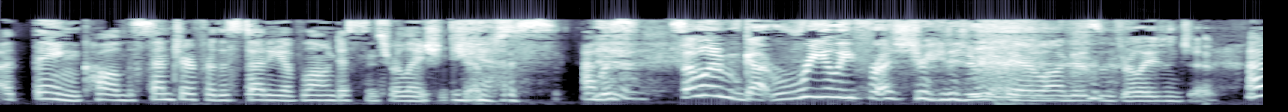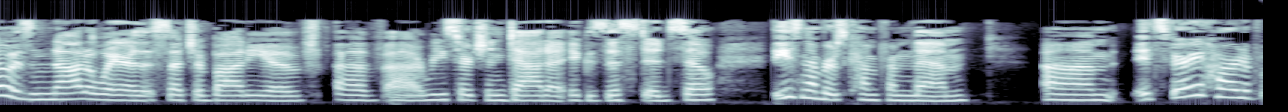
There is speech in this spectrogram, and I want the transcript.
a thing called the Center for the Study of Long Distance Relationships. Yes. I was, someone got really frustrated with their long distance relationship. I was not aware that such a body of, of uh, research and data existed. So these numbers come from them. Um, it's very hard,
